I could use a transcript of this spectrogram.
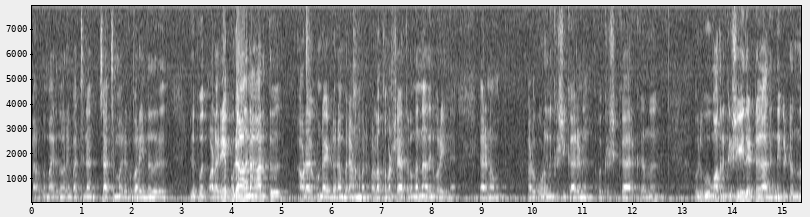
കാർന്നമാരെന്ന് പറയുമ്പോൾ അച്ഛന ചാച്ചന്മാരൊക്കെ പറയുന്നത് ഇത് വളരെ പുരാതന കാലത്ത് അവിടെ ഉണ്ടായിട്ടുള്ള ഒരു അമ്പലമാണെന്ന് പറഞ്ഞു. പള്ളത്തപ്പൻ ക്ഷേത്രം തന്നെ അതിന് പറയുന്നത്. കാരണം അവിടെ കൂടുതലും കൃഷിക്കാരാണ്. അപ്പോൾ കൃഷിക്കാർക്ക് അന്ന് ഒരു പൂ മാത്രം കൃഷി ചെയ്തിട്ട് അതിൽ നിന്ന് കിട്ടുന്ന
